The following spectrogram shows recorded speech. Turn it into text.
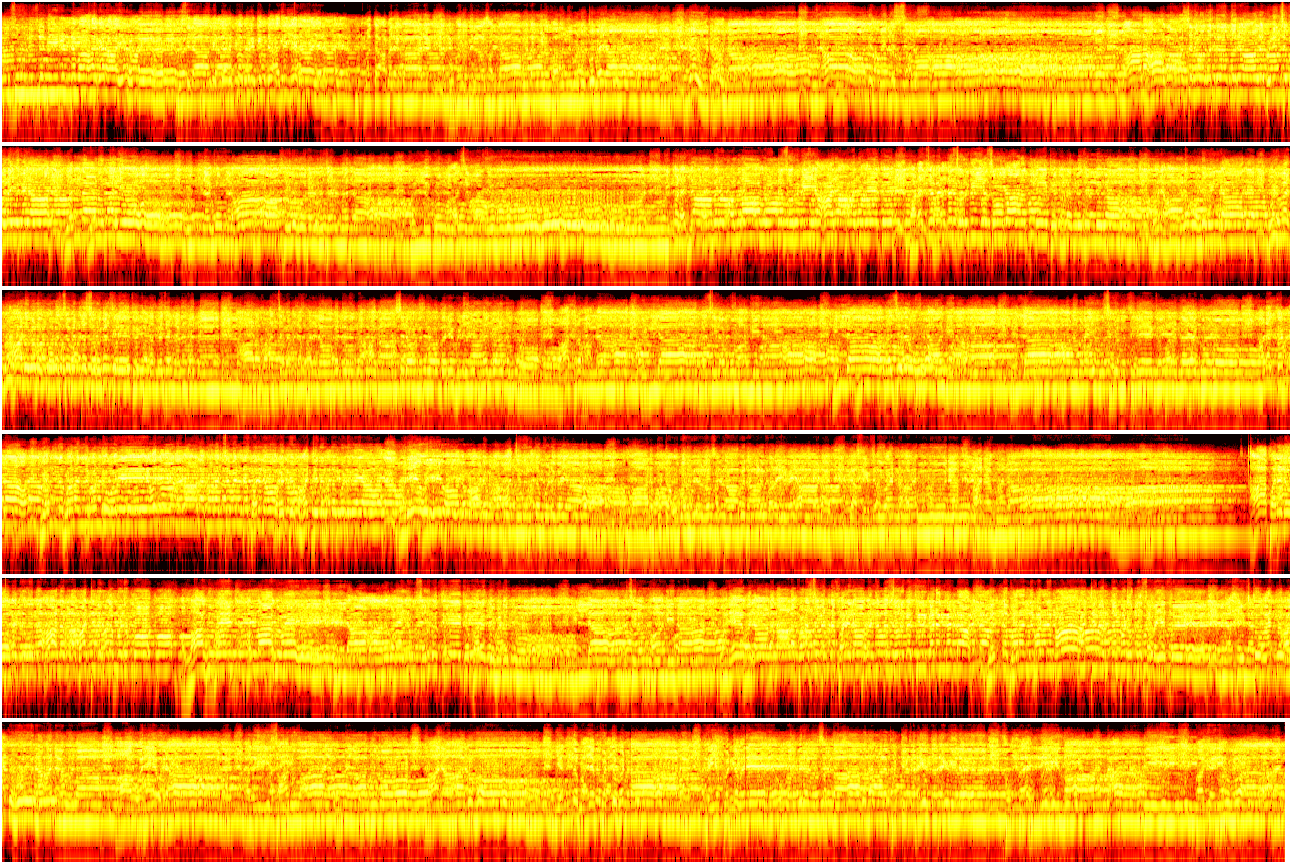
റസൂലിന്റെ വാഹകരായിക്കൊണ്ട് ഇസ്ലാമിന്റെ റിപ്പബ്ലിക്കിന്റെ രണ്ടാമത്തെ അമരക്കാരൻ പറഞ്ഞു കൊടുക്കുകയാണ് നാളെ ഒരാൾ വിളിച്ചു പറയുകയാ എന്താണെന്നറിയോ? ഇന്നകും ജന്നത കൊല്ലുകും നിങ്ങളെല്ലാവരും സ്വർഗീയ ഹരാമത്തിലേക്ക് പടച്ചവന്റെ സ്വർഗീയ സോപാനത്തിലേക്ക് കടന്നു ചെല്ലുക. ഒരാളും ഒഴിവില്ലാതെ മുഴുവൻ ആളുകളും പടച്ചവന്റെ സ്വർഗത്തിലേക്ക് കടന്നു ചെല്ലണമെന്ന് നാളെ പടച്ചവന്റെ പരലോകത്ത് നിന്ന് ആകാശ ആകാശലോകത്ത് വന്നൊരു വിളിയാണ് കേൾക്കുമ്പോ മാത്രമല്ല ഇല്ലാ റസിലം വാഹിദ ഇല്ലാ റസിലം എല്ലാ ആളുകളെയും സ്വർഗത്തിലേക്ക് പറഞ്ഞയക്കുമ്പോ നടക്കണ്ട എന്ന് പറഞ്ഞുകൊണ്ട് ഒരേ നാളെ പടച്ചവന്റെ പരലോകത്ത് മാറ്റി നിർത്തപ്പെടുകയാ. ഒരേ ഒരു വിഭാഗം ആളുകളെ മാറ്റി നിർത്തപ്പെടുകയാ. ബഹുമാനപ്പെട്ട ഉമർവിനുള്ള സത്താബ് തങ്ങൾ പറയുകയാണ് ആ പരലോകത്ത് നിന്ന് ആളുകളെ മാറ്റി നിർത്തപ്പെടുമ്പോ അള്ളാഹുവേ അള്ളാഹുവേ. എല്ലാ ആളുകളെയും സ്വർഗത്തിലേക്ക് പറഞ്ഞു വിടുമ്പോ ഇല്ലാ ചില വാഹിദ. ഒരേ ഒരാളെ നാളെ പടച്ചവന്റെ പരലോകത്ത് എന്ന് പറഞ്ഞുകൊണ്ട് മാറ്റി നിർത്തപ്പെടുന്ന സമയത്ത്. ആ ഒരേ ഒരാൾ അത് ഈ സാധുവായ ഉമ്മയാകുമോ ഞാനാകുമോ എന്ന് ഭയപ്പെട്ടുകൊണ്ടാണ് പ്രിയപ്പെട്ടവരെ പൊട്ടിക്കരയുന്നതെങ്കിൽ ബക്കരി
